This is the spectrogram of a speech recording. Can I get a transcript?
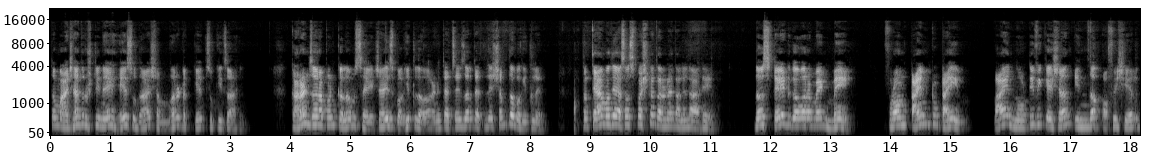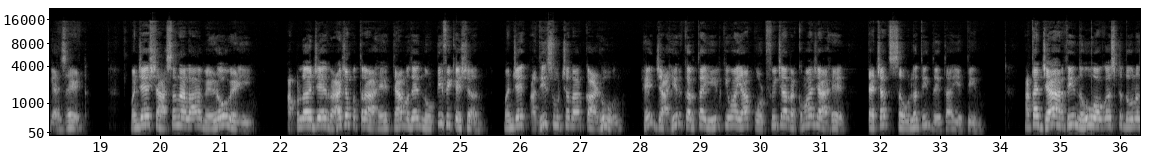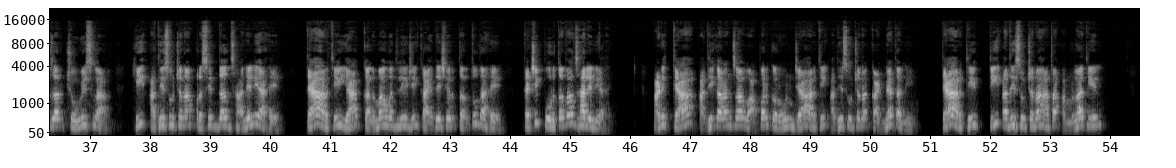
तर माझ्या दृष्टीने हे सुद्धा शंभर टक्के चुकीचं आहे. कारण जर आपण कलम सेहेचाळीस बघितलं आणि त्याचे जर त्यातले शब्द बघितले तर त्यामध्ये असं स्पष्ट करण्यात आलेलं आहे. The state government may from time to time by notification in the official gazette. म्हणजे शासनाला वेळोवेळी आपलं जे राजपत्र आहे त्यामध्ये नोटिफिकेशन म्हणजे अधिसूचना काढून हे जाहीर करता येईल किंवा या कोटफीच्या रकमा ज्या आहेत त्याच्यात सवलती देता येतील. आता ज्या अर्थी नऊ ऑगस्ट दोन हजार चोवीसला ही अधिसूचना प्रसिद्ध झालेली आहे त्या अर्थी या कलमामधली जी कायदेशीर तरतूद आहे त्याची पूर्तता झालेली आहे. आणि त्या अधिकारांचा वापर करून ज्या अर्थी अधिसूचना काढण्यात आली त्या अर्थी ती अधिसूचना आता अंमलात येईल.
